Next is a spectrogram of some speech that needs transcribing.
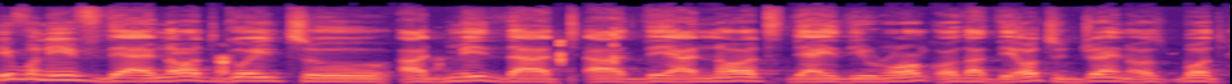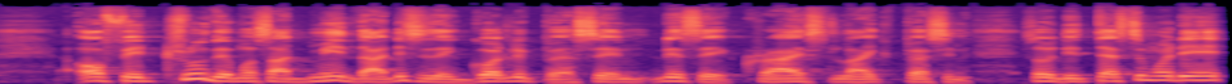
even if they are not going to admit that uh, they are not, they are in the wrong or that they ought to join us. But of a truth, they must admit that this is a godly person, this is a Christ like person. So the testimony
